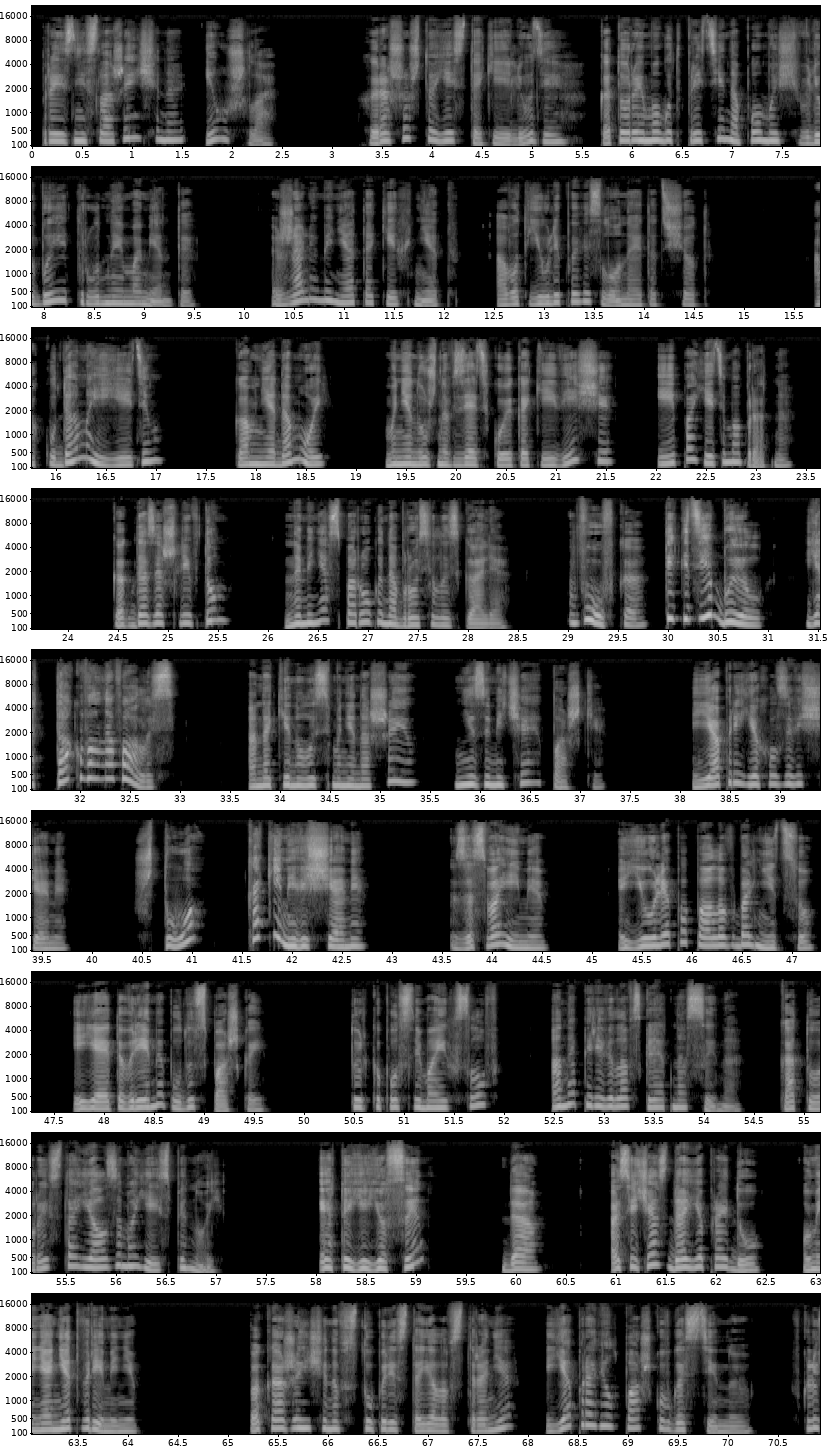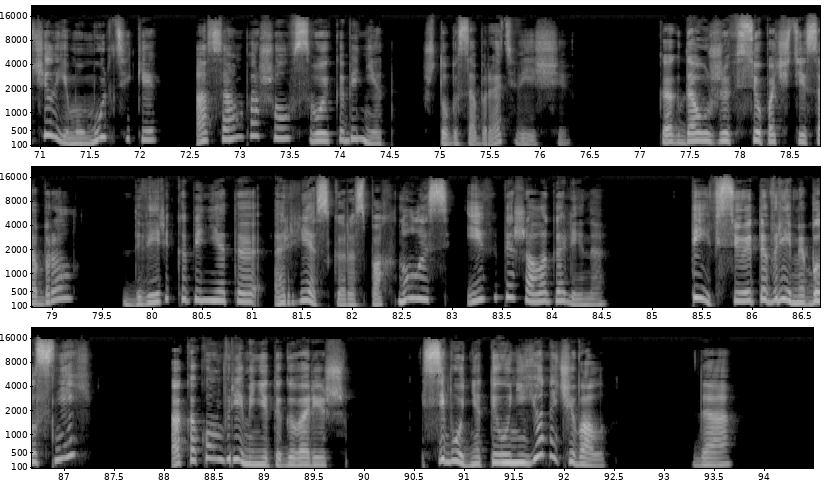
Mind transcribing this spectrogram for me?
произнесла женщина и ушла. Хорошо, что есть такие люди, которые могут прийти на помощь в любые трудные моменты. Жаль, у меня таких нет. А вот Юле повезло на этот счет. «А куда мы едем?» «Ко мне домой. Мне нужно взять кое-какие вещи и поедем обратно». Когда зашли в дом, на меня с порога набросилась Галя. «Вовка, ты где был? Я так волновалась!» Она кинулась мне на шею, не замечая Пашки. Я приехал за вещами. «Что?» Какими вещами? За своими. Юля попала в больницу, и я это время буду с Пашкой. Только после моих слов она перевела взгляд на сына, который стоял за моей спиной. «Это ее сын?» «Да. А сейчас дай я пройду. У меня нет времени». Пока женщина в ступоре стояла в стороне, я провел Пашку в гостиную включил ему мультики, а сам пошел в свой кабинет, чтобы собрать вещи. Когда уже все почти собрал, дверь кабинета резко распахнулась, и вбежала Галина. «Ты все это время был с ней?» «О каком времени ты говоришь?» «Сегодня ты у нее ночевал?» «Да».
